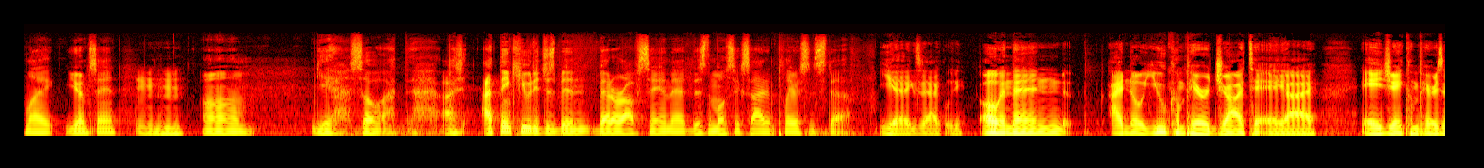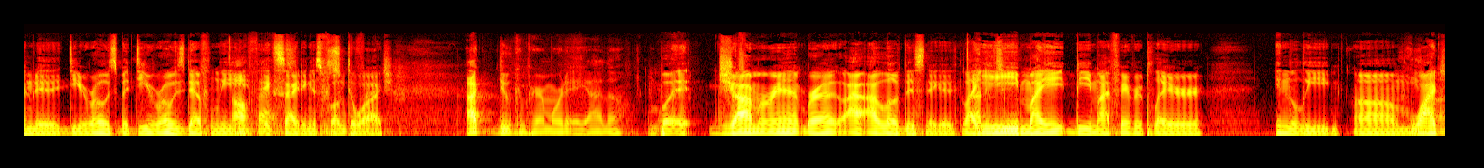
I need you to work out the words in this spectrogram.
Like you know what I'm saying? Mhm. Um, yeah. So I I I think he would have just been better off saying that this is the most exciting player since Steph. Yeah, exactly. Oh, and then I know you compare Ja to AI. AJ compares him to D Rose, but D Rose definitely Oh, exciting as fuck Super to watch. I do compare more to AI though. But Ja Morant, bro, I, I love this nigga. Like he might be my favorite player in the league. Um, He's watch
